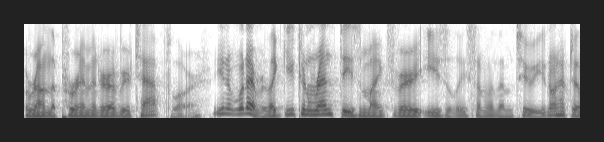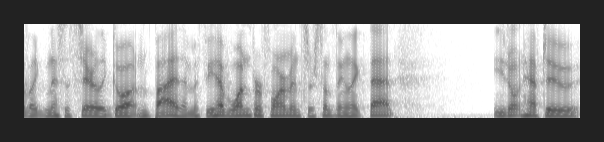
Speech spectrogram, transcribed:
around the perimeter of your tap floor. You know, whatever. Like you can rent these mics very easily, some of them too. You don't have to like necessarily go out and buy them. If you have one performance or something like that, you don't have to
